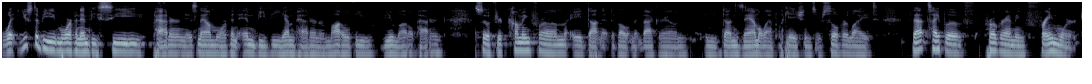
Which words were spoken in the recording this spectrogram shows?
What used to be more of an MVC pattern is now more of an MVVM pattern or model view view model pattern. So if you're coming from a .NET development background and you've done XAML applications or Silverlight, that type of programming framework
